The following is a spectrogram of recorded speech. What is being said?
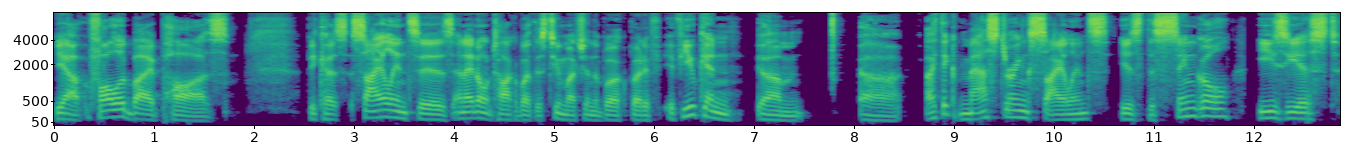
Yeah, followed by pause. Because silence is, and I don't talk about this too much in the book, but if if you can um, uh, I think mastering silence is the single easiest,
